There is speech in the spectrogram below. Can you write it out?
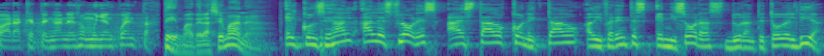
para que tengan eso muy en cuenta. Tema de la semana. El concejal Alex Flores ha estado conectado a diferentes emisoras durante todo el día.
